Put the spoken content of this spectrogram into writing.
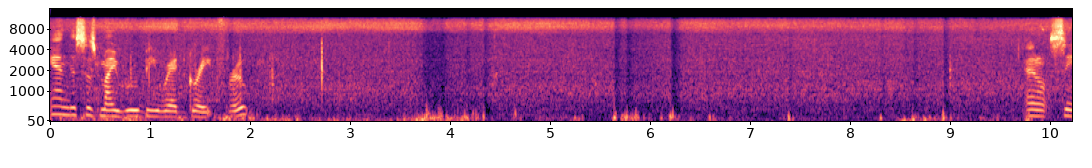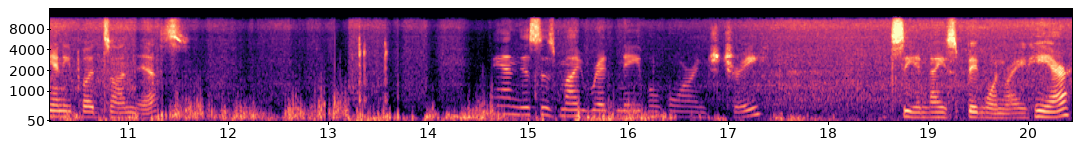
And this is my ruby red grapefruit. I don't see any buds on this. And this is my red navel orange tree. See a nice big one right here.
